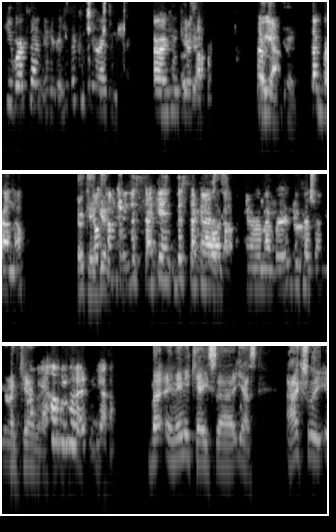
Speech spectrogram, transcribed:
He works at an integrator. He's a computer engineer or a computer okay. software. So okay, yeah, good. Doug Brown though. Okay, It'll good. Come to me the second the second I log off, I'm gonna remember because you're on camera. but yeah. But in any case, uh, yes, actually,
